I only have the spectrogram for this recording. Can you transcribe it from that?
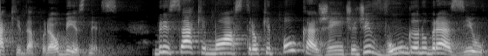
aqui da Rural Business. Brissac mostra o que pouca gente divulga no Brasil:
